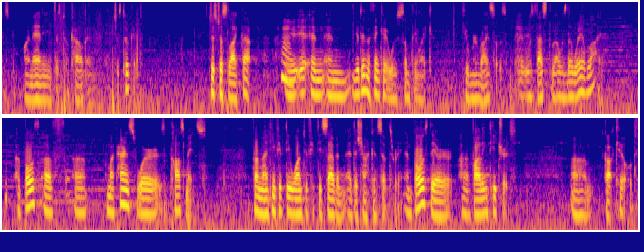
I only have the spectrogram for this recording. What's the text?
just my nanny just took out and just took it, just just like that. Hmm. You- and and you didn't think it was something like human rights or something. It was that's that was the way of life. Uh, both of uh, my parents were classmates from 1951 to 57 at the Shanghai Conservatory, and both their uh, violin teachers um, got killed.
